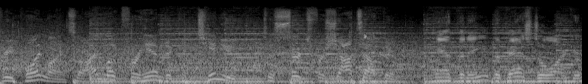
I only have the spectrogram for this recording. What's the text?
Three-point line. So I look for him to continue to search for shots out there. Anthony, the pass to Larkin.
